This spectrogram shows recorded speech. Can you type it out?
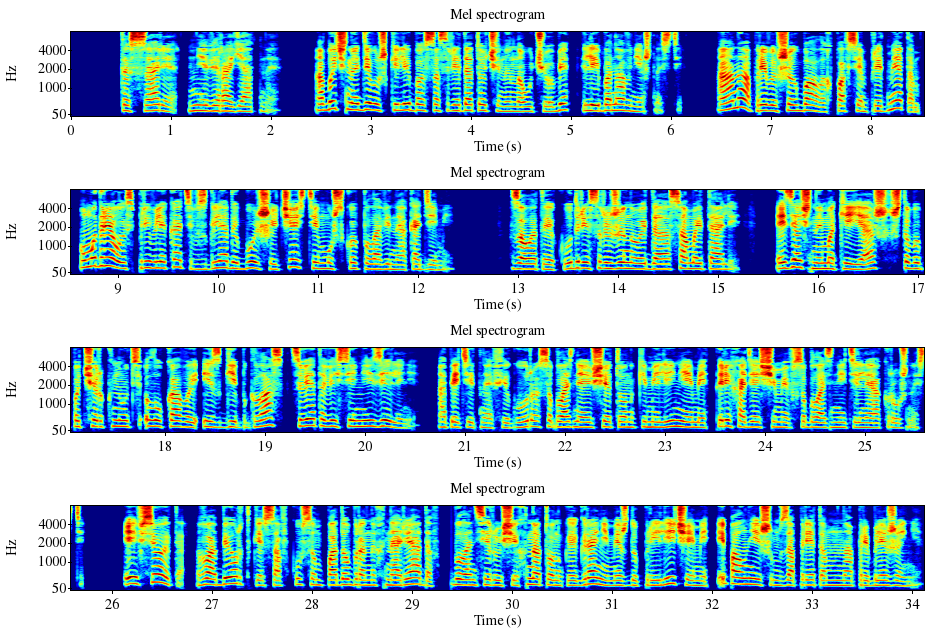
Тессария невероятная. Обычно девушки либо сосредоточены на учебе, либо на внешности. А она при высших баллах по всем предметам умудрялась привлекать взгляды большей части мужской половины Академии. Золотые кудри с рыжиной до самой талии, изящный макияж, чтобы подчеркнуть лукавый изгиб глаз цвета весенней зелени, аппетитная фигура, соблазняющая тонкими линиями, переходящими в соблазнительные окружности. И все это в обертке со вкусом подобранных нарядов, балансирующих на тонкой грани между приличиями и полнейшим запретом на приближение.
